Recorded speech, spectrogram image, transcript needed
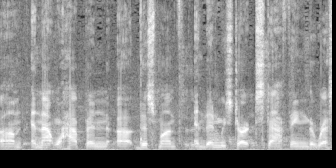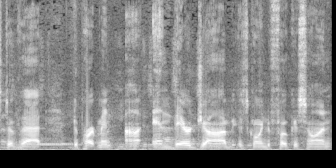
um, and that will happen uh, this month. And then we start staffing the rest of that department, uh, and their job is going to focus on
